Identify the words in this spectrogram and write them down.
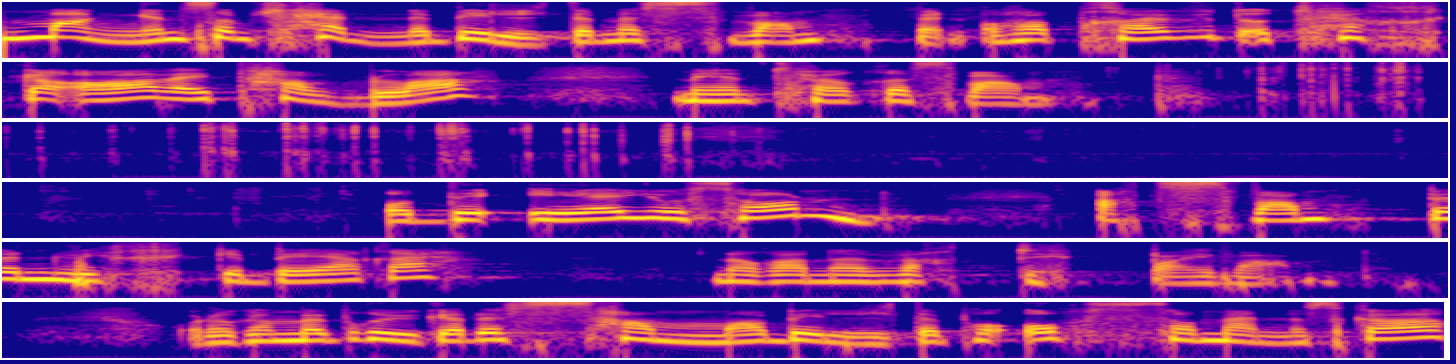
mange som kjenner bildet med svampen og har prøvd å tørke av ei tavle med en tørr svamp. Og det er jo sånn at svampen virker bedre når den har vært dyppa i vann. Og Da kan vi bruke det samme bildet på oss som mennesker.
